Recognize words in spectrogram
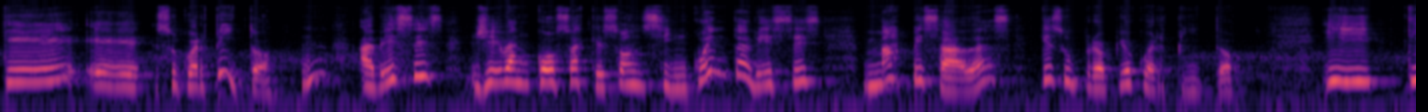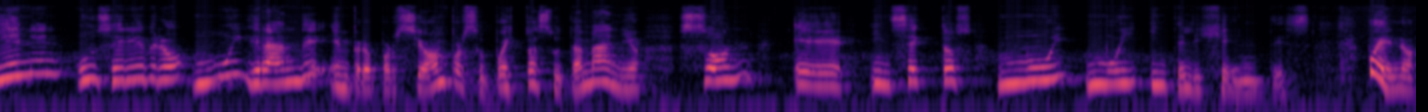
que eh, su cuerpito. A veces llevan cosas que son 50 veces más pesadas que su propio cuerpito y tienen un cerebro muy grande en proporción, por supuesto, a su tamaño. Son eh, insectos muy, muy inteligentes. Bueno,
